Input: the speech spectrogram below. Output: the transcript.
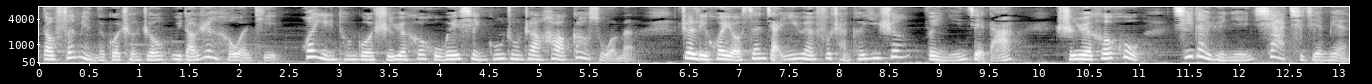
到分娩的过程中遇到任何问题，欢迎通过十月呵护微信公众账号告诉我们，这里会有三甲医院妇产科医生为您解答。十月呵护，期待与您下期见面。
